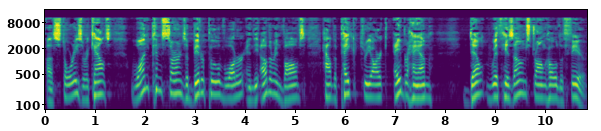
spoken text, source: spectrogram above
uh, stories or accounts. One concerns a bitter pool of water, and the other involves how the patriarch Abraham dealt with his own stronghold of fear.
